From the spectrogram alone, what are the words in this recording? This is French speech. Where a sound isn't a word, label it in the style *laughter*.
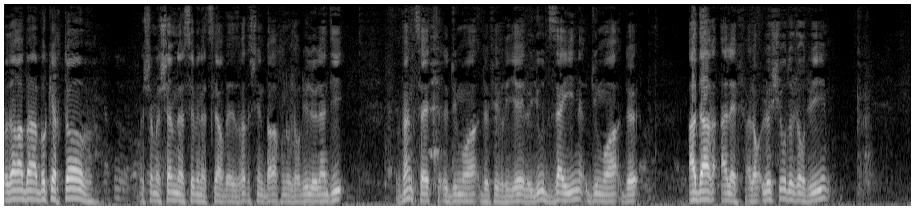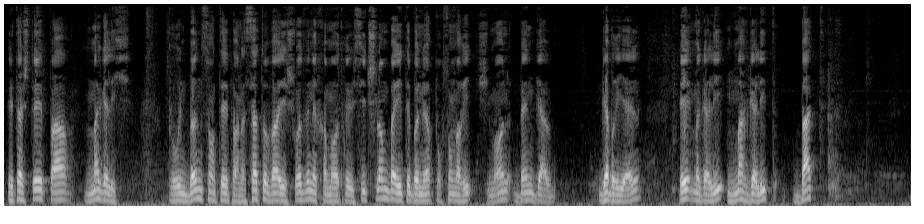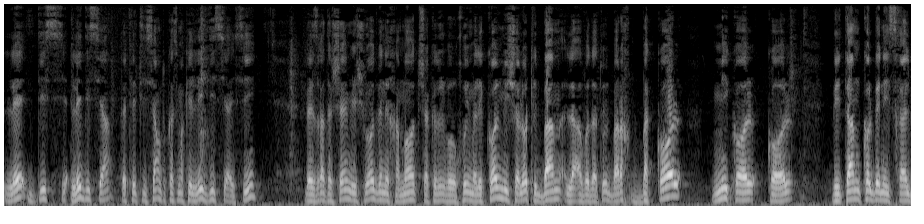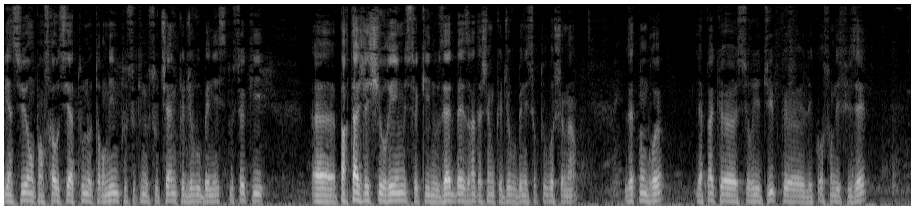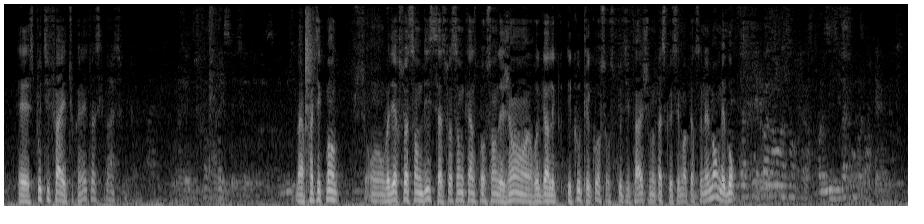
Boker Tov. Barach. Aujourd'hui le lundi 27 du mois de février, le Yud Zayin du mois de Adar Aleph. Alors, le shiur d'aujourd'hui est acheté par Magali. Pour une bonne santé, par Nasatova et Shwad Venechamot, réussite, Shlom et bonheur pour son mari, Shimon Ben Gab- Gabriel, et Magali Margalit Bat Laetitia, peut-être Laetitia, en tout cas c'est marqué Laetitia ici. Hashem, Yeshuot Venechamot, Shakadosh Baruch Hu, Imale Kol Mishalot Libam La Avodato Barach Bakol Mikol Kol. Vitam Kol Ben Israël, bien sûr. On pensera aussi à tous nos tormim, tous ceux qui nous soutiennent, que Dieu vous bénisse, tous ceux qui euh, partagent les shiurim, ceux qui nous aident. Bezrat Hashem, que Dieu vous bénisse sur tous vos chemins. Vous êtes nombreux. Il n'y a pas que sur YouTube que les cours sont diffusés. Et Spotify, tu connais toi ce qui passe ben, pratiquement, on va dire 70 à 75% des gens euh, regardent, écoutent les cours sur Spotify. Je ne sais même pas ce que c'est moi personnellement, mais bon.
